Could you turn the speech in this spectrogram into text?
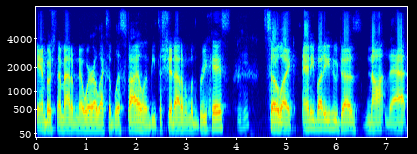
ambush them out of nowhere, Alexa Bliss style, and beat the shit out of them with the briefcase. Mhm. So, like, anybody who does not that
